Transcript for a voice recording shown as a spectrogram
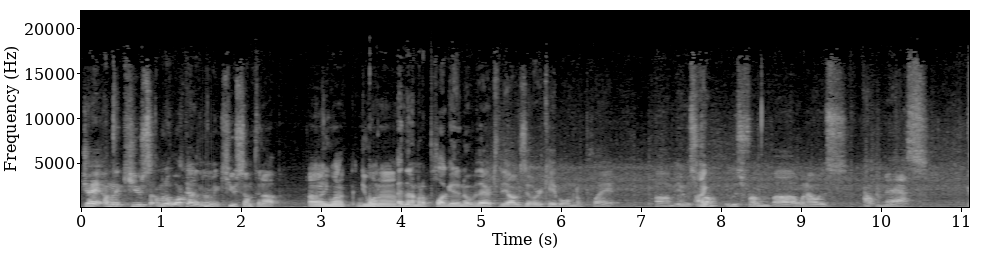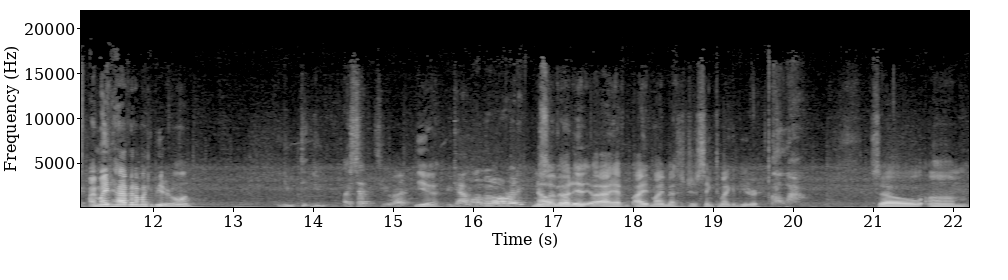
Jay, I'm gonna cue. I'm gonna walk out of the room and cue something up. Uh, you want to? You want to? And then I'm gonna plug it in over there to the auxiliary cable. I'm gonna play it. Um, it was I- from it was from uh, when I was out in mass. I might have it on my computer. Hold on. You di- you I sent it to you, right? Yeah. You downloaded it already? You No, but it, I have I my messages synced to my computer. Oh wow. So um,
